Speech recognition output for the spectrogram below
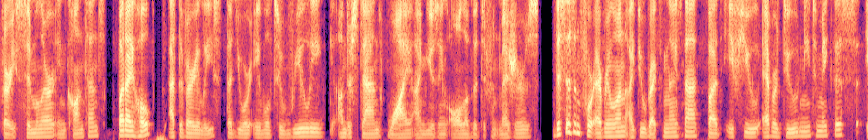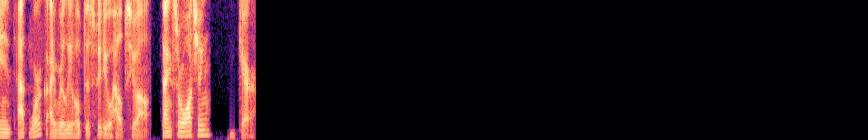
very similar in content, but I hope at the very least that you were able to really understand why I'm using all of the different measures this isn't for everyone, I do recognize that, but if you ever do need to make this in, at work, I really hope this video helps you out. Thanks for watching, Take care.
